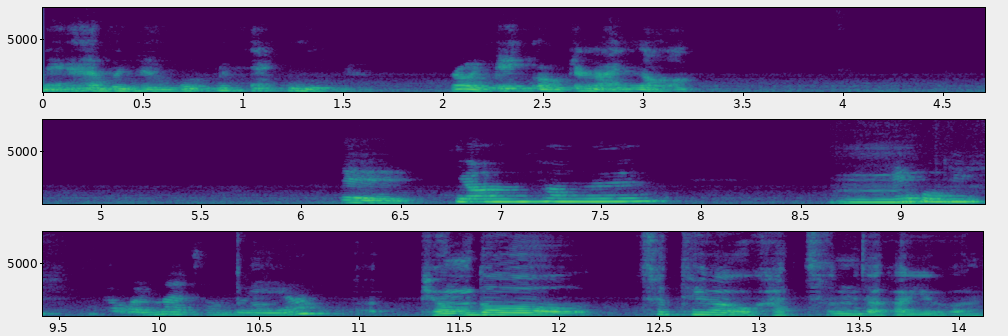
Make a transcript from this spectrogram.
lẻ ở bên Hàn Quốc nó khác nhiều rồi cái còn cái loại lọ 네, 형, 형은 음, FOB 얼마 정도예요? 병도 스틱하고 같습니다 가격은.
